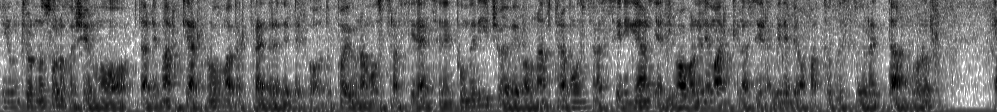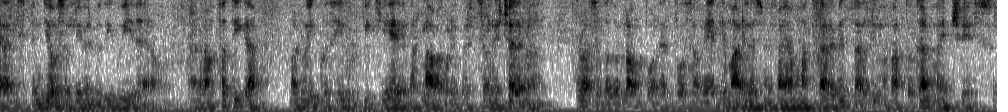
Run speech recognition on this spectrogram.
in un giorno solo facemmo dalle Marche a Roma per prendere delle foto, poi una mostra a Firenze nel pomeriggio e aveva un'altra mostra a Senigallia di nuovo nelle Marche la sera, quindi abbiamo fatto questo rettangolo, era dispendioso a livello di guida, era una gran fatica, ma lui così col bicchiere parlava con le persone eccetera, allora sono andato là un po' nervosamente, Mario adesso mi fai ammazzare per strada, lui mi ha fatto calma e cesso,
